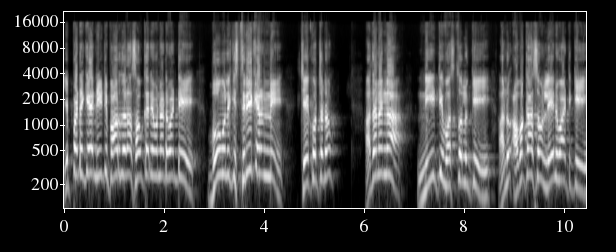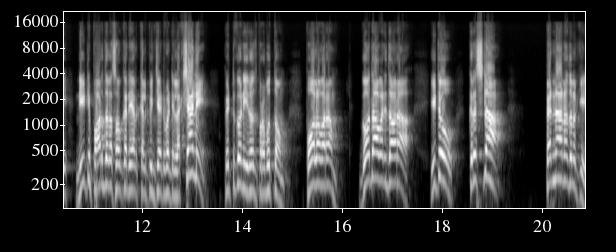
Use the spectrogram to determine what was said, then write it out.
ఇప్పటికే నీటి పారుదల సౌకర్యం ఉన్నటువంటి భూములకి స్థిరీకరణని చేకూర్చడం అదనంగా నీటి వస్తువులకి అను అవకాశం లేని వాటికి నీటి పారుదల సౌకర్యాలు కల్పించేటువంటి లక్ష్యాన్ని పెట్టుకొని ఈరోజు ప్రభుత్వం పోలవరం గోదావరి ద్వారా ఇటు కృష్ణ పెన్నా నదులకి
